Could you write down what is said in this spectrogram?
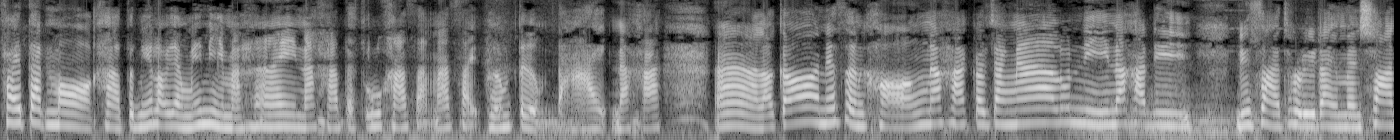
ไฟตัดหมอกค่ะ ตัวนี้เรายังไม่มีมาให้นะคะ แต่ลูกค้าสามารถใส่เพิ่มเติมได้นะคะอ่าแล้วก็ในส่วนของนะคะกระจังหน้ารุ่นนี้นะคะ ดีดีไซน์ทรีดิเมนชัน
